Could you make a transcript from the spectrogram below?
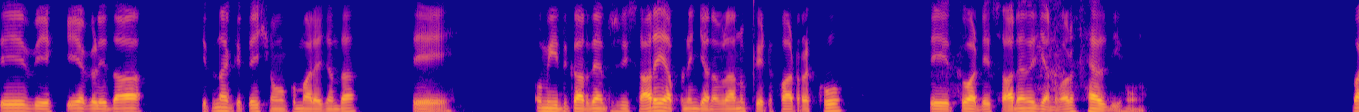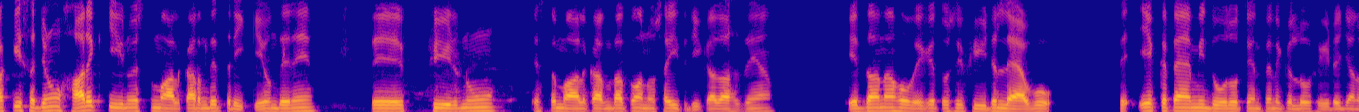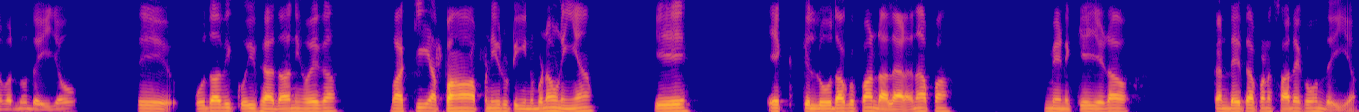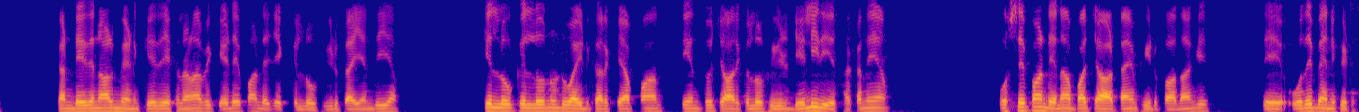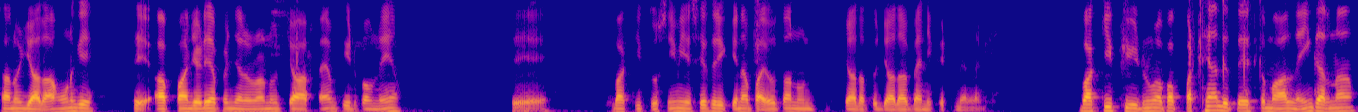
ਤੇ ਵੇਖ ਕੇ ਅਗਲੇ ਦਾ ਕਿਤਨਾ ਕਿਤੇ ਸ਼ੌਂਕ ਮਾਰਿਆ ਜਾਂਦਾ ਤੇ ਉਮੀਦ ਕਰਦੇ ਹਾਂ ਤੁਸੀਂ ਸਾਰੇ ਆਪਣੇ ਜਾਨਵਰਾਂ ਨੂੰ ਫਿੱਟ ਫਾਟ ਰੱਖੋ ਤੇ ਤੁਹਾਡੇ ਸਾਰਿਆਂ ਦੇ ਜਾਨਵਰ ਹੈਲਦੀ ਹੋਣ। ਬਾਕੀ ਸੱਜਣੋ, ਹਰ ਇੱਕ ਚੀਜ਼ ਨੂੰ ਇਸਤੇਮਾਲ ਕਰਨ ਦੇ ਤਰੀਕੇ ਹੁੰਦੇ ਨੇ। ਤੇ ਫੀਡ ਨੂੰ ਇਸਤੇਮਾਲ ਕਰਨ ਦਾ ਤੁਹਾਨੂੰ ਸਹੀ ਤਰੀਕਾ ਦੱਸਦੇ ਆ ਇਦਾਂ ਨਾ ਹੋਵੇ ਕਿ ਤੁਸੀਂ ਫੀਡ ਲੈਵੋ ਤੇ ਇੱਕ ਟਾਈਮ ਹੀ 2-2 3-3 ਕਿਲੋ ਫੀਡ ਜਾਨਵਰ ਨੂੰ ਦੇਈ ਜਾਓ ਤੇ ਉਹਦਾ ਵੀ ਕੋਈ ਫਾਇਦਾ ਨਹੀਂ ਹੋਏਗਾ। ਬਾਕੀ ਆਪਾਂ ਆਪਣੀ ਰੁਟੀਨ ਬਣਾਉਣੀ ਆ ਕਿ 1 ਕਿਲੋ ਦਾ ਕੋਈ ਭਾਂਡਾ ਲੈ ਲੈਣਾ ਆਪਾਂ। ਮਿਣ ਕੇ ਜਿਹੜਾ ਕੰਡੇ ਤਾਂ ਆਪਣਾ ਸਾਰੇ ਕੋਲ ਹੁੰਦਾ ਹੀ ਆ। ਕੰਡੇ ਦੇ ਨਾਲ ਮਿਣ ਕੇ ਦੇਖ ਲੈਣਾ ਵੀ ਕਿਹੜੇ ਭਾਂਡੇ 'ਚ 1 ਕਿਲੋ ਫੀਡ ਪੈ ਜਾਂਦੀ ਆ। ਕਿਲੋ ਕਿਲੋ ਨੂੰ ਡਿਵਾਈਡ ਕਰਕੇ ਆਪਾਂ 3 ਤੋਂ 4 ਕਿਲੋ ਫੀਡ ਡੇਲੀ ਦੇ ਸਕਦੇ ਆ। ਉਸੇ ਭਾਂਡੇ ਨਾਲ ਆਪਾਂ ਚਾਰ ਟਾਈਮ ਫੀਡ ਪਾ ਦਾਂਗੇ ਤੇ ਉਹਦੇ ਬੈਨੀਫਿਟ ਸਾਨੂੰ ਜ਼ਿਆਦਾ ਹੋਣਗੇ ਤੇ ਆਪਾਂ ਜਿਹੜੇ ਆਪਣੇ ਜਾਨਵਰਾਂ ਨੂੰ ਚਾਰ ਟਾਈਮ ਫੀਡ ਪਾਉਨੇ ਆ। ਤੇ ਬਾਕੀ ਤੁਸੀਂ ਵੀ ਇਸੇ ਤਰੀਕੇ ਨਾਲ ਪਾਇਓ, ਤੁਹਾਨੂੰ ਜ਼ਿਆਦਾ ਤੋਂ ਜ਼ਿਆਦਾ ਬੈਨੀਫਿਟ ਮਿਲਣਗੇ। ਬਾਕੀ ਫੀਡ ਨੂੰ ਆਪਾਂ ਪੱਠਿਆਂ ਦੇ ਉੱਤੇ ਇਸਤੇਮਾਲ ਨਹੀਂ ਕਰਨਾ।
